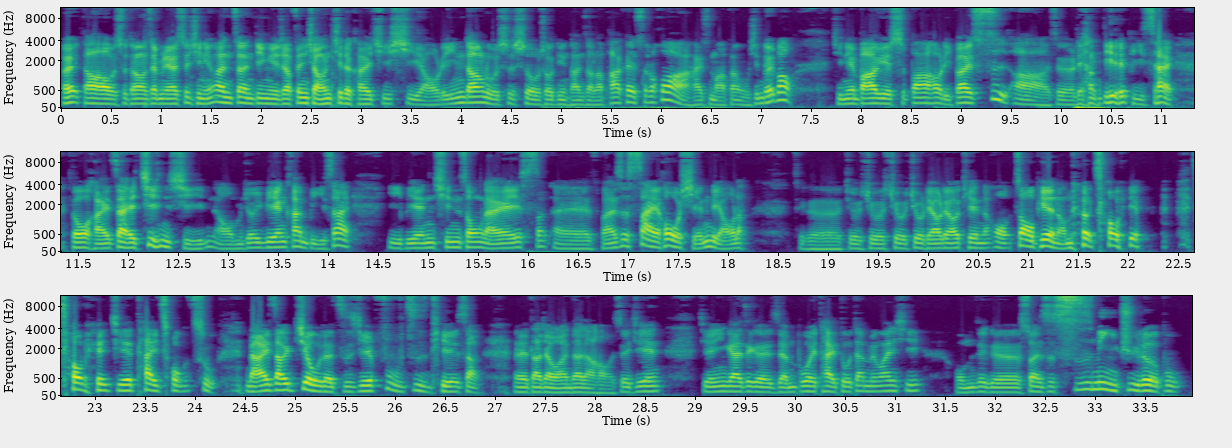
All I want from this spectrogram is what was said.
哎，大家好，我是团长，在未来是请您按赞、订阅加分享，记得开启小铃铛。如果是时候收听团长的 podcast 的话，还是麻烦五星推爆。今天八月十八号，礼拜四啊，这个两地的比赛都还在进行，那我们就一边看比赛，一边轻松来赛，呃，反正是赛后闲聊了。这个就就就就聊聊天了哦，照片哦，没有照片，照片接太匆促，拿一张旧的直接复制贴上。哎，大家晚安，大家好。所以今天今天应该这个人不会太多，但没关系，我们这个算是私密俱乐部，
